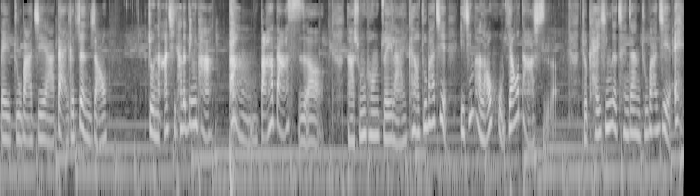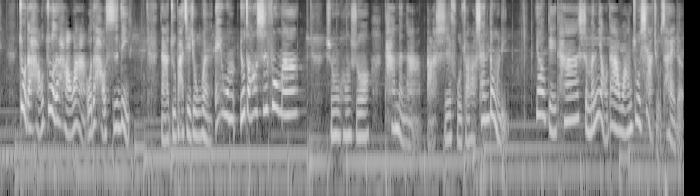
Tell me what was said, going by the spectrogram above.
被猪八戒啊逮个正着，就拿起他的钉耙，把他打死了。那孙悟空追来，看到猪八戒已经把老虎妖打死了，就开心的称赞猪八戒：“哎，做得好，做得好啊，我的好师弟。”那猪八戒就问：“哎，我们有找到师傅吗？”孙悟空说：“他们呐，把师傅抓到山洞里。”要给他什么鸟大王做下酒菜的？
